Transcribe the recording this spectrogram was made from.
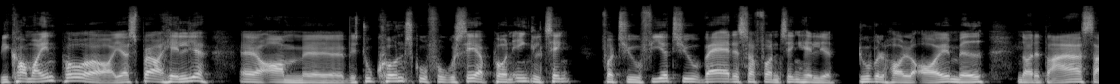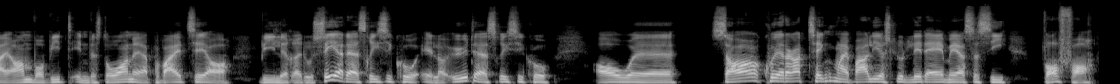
Vi kommer ind på, og jeg spørger Helge, øh, om øh, hvis du kun skulle fokusere på en enkelt ting, for 2024. Hvad er det så for en ting, Helge, du vil holde øje med, når det drejer sig om, hvorvidt investorerne er på vej til at ville reducere deres risiko eller øge deres risiko? Og øh, så kunne jeg da godt tænke mig bare lige at slutte lidt af med at så sige, hvorfor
